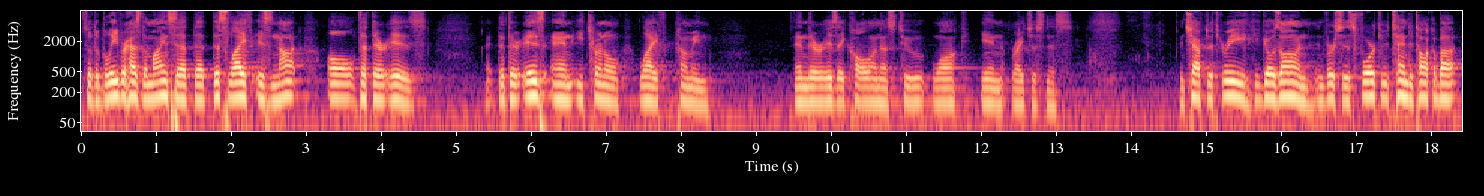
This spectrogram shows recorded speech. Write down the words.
So the believer has the mindset that this life is not all that there is, right? that there is an eternal life coming, and there is a call on us to walk in righteousness. In chapter 3, he goes on in verses 4 through 10 to talk about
